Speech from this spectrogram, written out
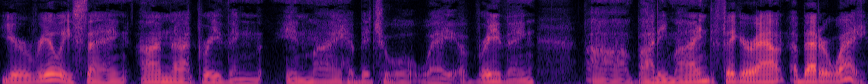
you're really saying "I'm not breathing in my habitual way of breathing." Uh, body mind, figure out a better way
